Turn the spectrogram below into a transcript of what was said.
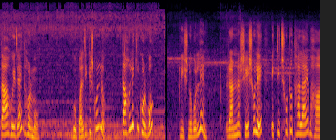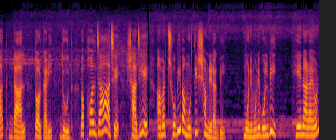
তা হয়ে যায় ধর্ম। গোপাল জিজ্ঞেস করল তাহলে কি করব? কৃষ্ণ বললেন, রান্না শেষ হলে একটি ছোট থালায় ভাত, ডাল, তরকারি, দুধ বা ফল যা আছে সাজিয়ে আমার ছবি বা মূর্তির সামনে রাখবি। মনে মনে বলবি, হে নারায়ণ,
